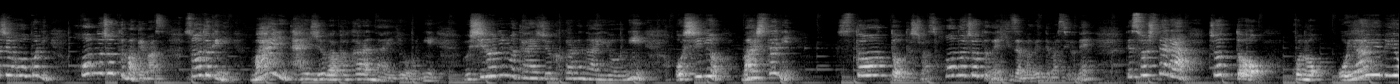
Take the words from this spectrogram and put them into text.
じ方向にほんのちょっと曲げますその時に前に体重がかからないように後ろにも体重かからないようにお尻を真下にストーンと落とします。ほんのちょっとね膝曲げてますよね。でそしたらちょっとこの親指を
